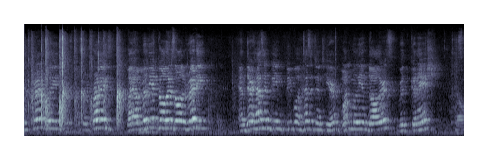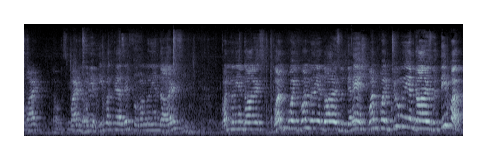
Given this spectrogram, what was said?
incredibly surprised by a million dollars already. And there hasn't been people hesitant here. One million dollars with Ganesh. Spartans, okay, Deepak has it for one million dollars. One million dollars, one point one million dollars with Ganesh, one point two million dollars with Deepak.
